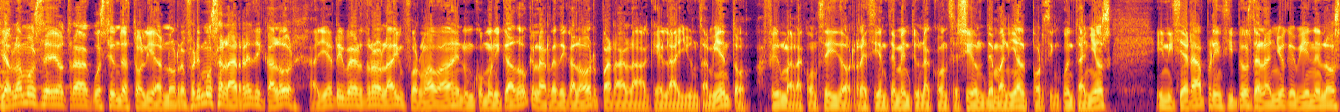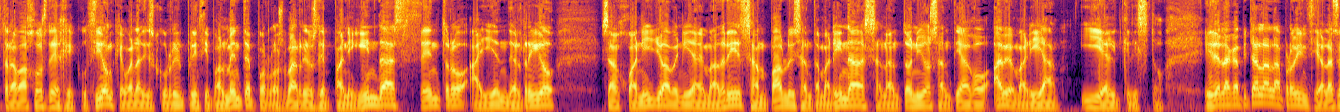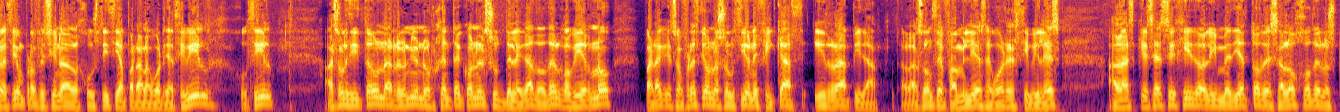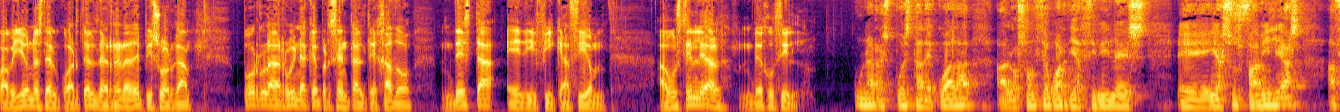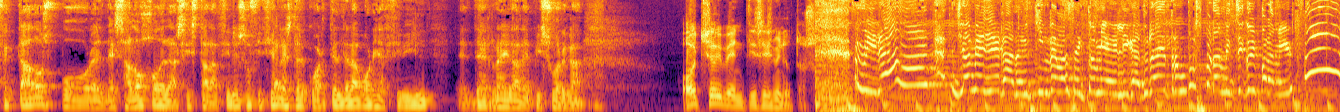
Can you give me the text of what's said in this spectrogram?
Y hablamos de otra cuestión de actualidad. Nos referimos a la red de calor. Ayer Iberdrola informaba en un comunicado que la red de calor para la que el ayuntamiento afirma le ha concedido recientemente una concesión de manial por 50 años iniciará a principios del año que viene los trabajos de ejecución que van a discurrir principalmente por los barrios de Paniguindas, Centro, Allende del Río, San Juanillo, Avenida de Madrid, San Pablo y Santa Marina, San Antonio, Santiago, Ave María y El Cristo. Y de la capital a la provincia, la Asociación Profesional Justicia para la Guardia Civil, JUCIL, ha solicitado una reunión urgente con el subdelegado del Gobierno para que se ofrezca una solución eficaz y rápida a las 11 familias de guardias civiles a las que se ha exigido el inmediato desalojo de los pabellones del cuartel de Herrera de Pisuerga por la ruina que presenta el tejado de esta edificación. Agustín Leal, de Jucil. Una respuesta adecuada a los 11 guardias civiles eh, y a sus familias afectados por el desalojo de las instalaciones oficiales del cuartel de la Guardia Civil eh, de Herrera de Pisuerga. 8 y 26 minutos. ¡Mirad! Ya me ha llegado el kit de vasectomía y ligadura de trompas para mi chico y para mí.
